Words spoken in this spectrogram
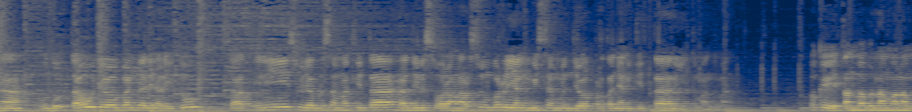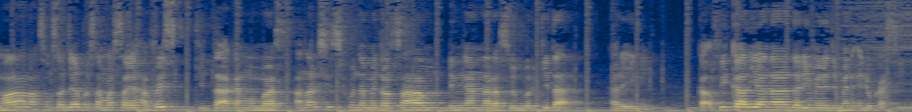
Nah, untuk tahu jawaban dari hal itu, saat ini sudah bersama kita hadir seorang narasumber yang bisa menjawab pertanyaan kita nih, teman-teman. Oke, tanpa berlama-lama, langsung saja bersama saya Hafiz, kita akan membahas analisis fundamental saham dengan narasumber kita hari ini, Kak Vika Liana dari Manajemen Edukasi.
